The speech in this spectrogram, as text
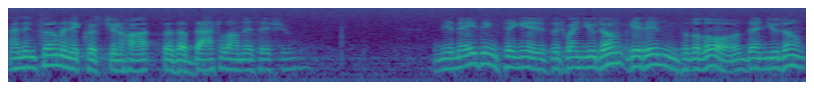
And in so many Christian hearts, there's a battle on this issue. And the amazing thing is that when you don't give in to the Lord, then you don't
